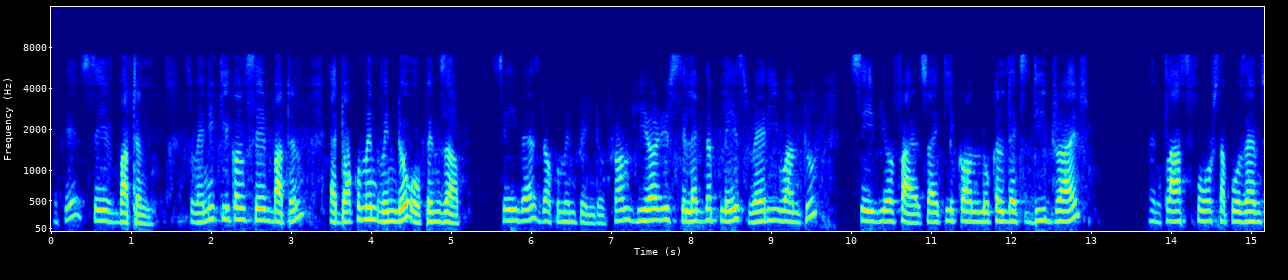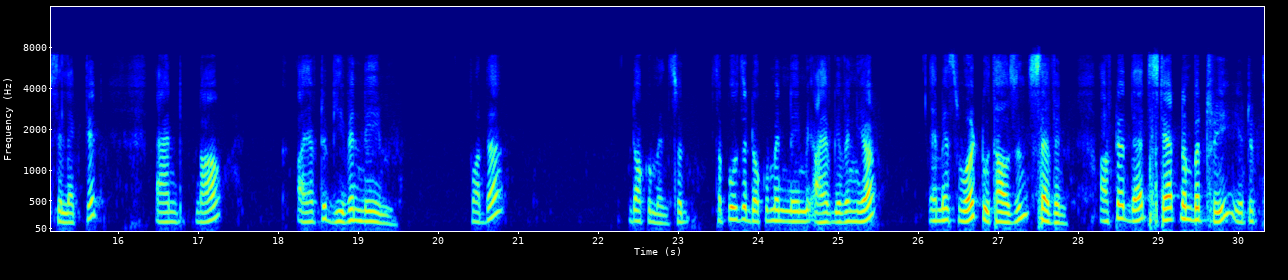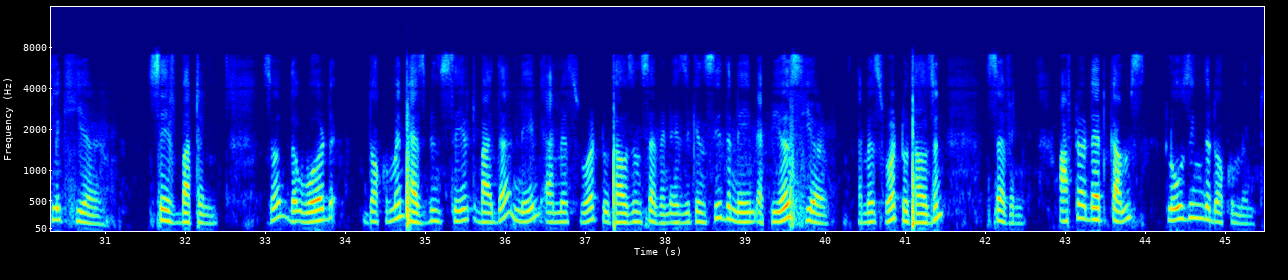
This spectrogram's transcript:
Okay save button. So when you click on save button a document window opens up. Save as document window. From here you select the place where you want to save your file. So I click on local D drive and class 4 suppose I am selected. And now I have to give a name for the document. So suppose the document name I have given here MS Word 2007. After that step number 3 you have to click here save button. So the word document has been saved by the name MS Word 2007. As you can see the name appears here MS Word 2007. After that comes closing the document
